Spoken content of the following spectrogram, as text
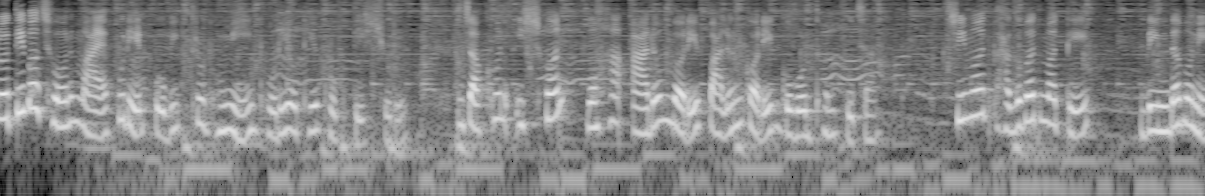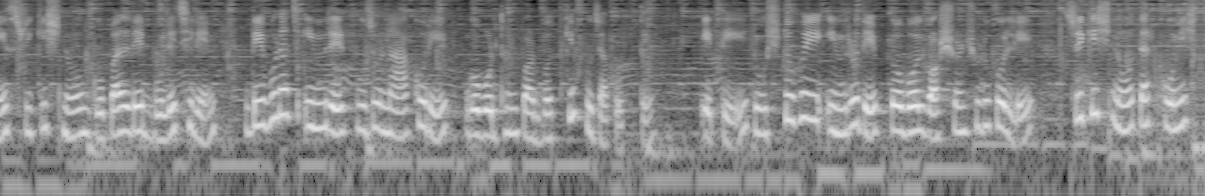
প্রতি বছর মায়াপুরের পবিত্র ভূমি ভরে ওঠে ভক্তির সুরে। যখন ইস্কন মহা আড়ম্বরে পালন করে গোবর্ধন পূজা। শ্রীমদ্ ভাগবত মতে বৃন্দাবনে শ্রীকৃষ্ণ গোপালদের বলেছিলেন, দেবরাজ ইন্দ্রের পুজো না করে গোবর্ধন পর্বতকে পূজা করতে। এতে রুষ্ট হয়ে ইন্দ্রদেব প্রবল বর্ষণ শুরু করলে শ্রীকৃষ্ণ তার কনিষ্ঠ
